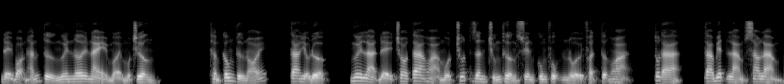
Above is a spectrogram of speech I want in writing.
để bọn hắn từ ngươi nơi này mời một chương. Thẩm công tử nói, ta hiểu được, ngươi là để cho ta họa một chút dân chúng thường xuyên cung phụng nổi phật tượng họa, tốt ta ta biết làm sao làm.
